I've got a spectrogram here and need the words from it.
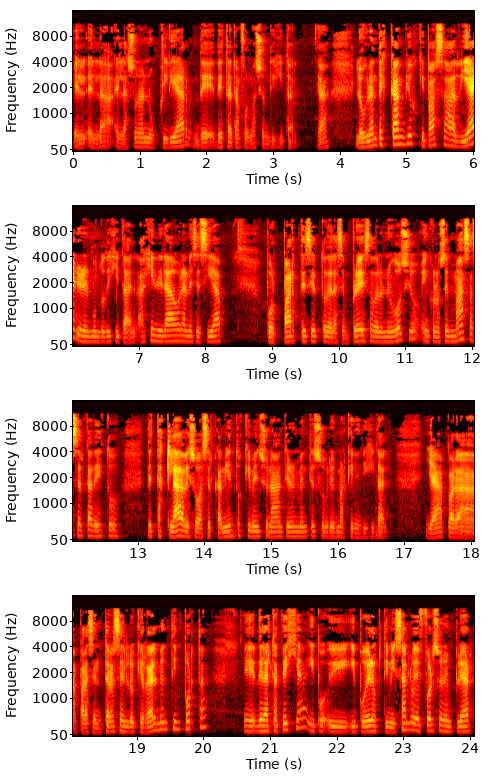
en, la, en la zona nuclear de, de esta transformación digital. ¿ya? Los grandes cambios que pasa a diario en el mundo digital ha generado la necesidad por parte cierto de las empresas, de los negocios, en conocer más acerca de estos, de estas claves o acercamientos que mencionaba anteriormente sobre el marketing digital, ya para, para centrarse en lo que realmente importa eh, de la estrategia y, po- y- y poder optimizar los esfuerzos en emplear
